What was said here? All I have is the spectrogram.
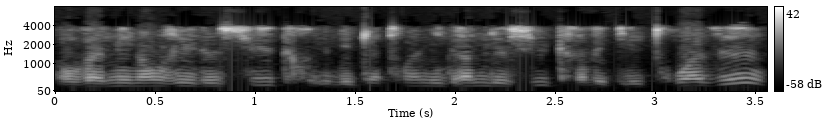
on va mélanger le sucre, les 90 grammes de sucre avec les trois œufs.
